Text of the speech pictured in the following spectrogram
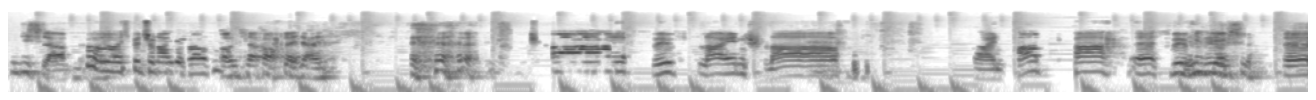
Und die schlafen. Oh, ich bin schon eingeschlafen. Und ich schlafe auch gleich ein. Zwölflein Schlaf. Dein Papa äh, Zwölflein äh,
